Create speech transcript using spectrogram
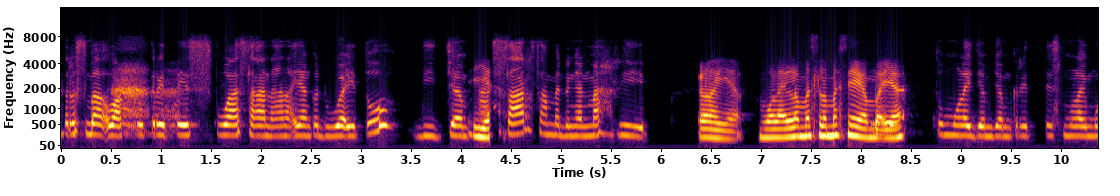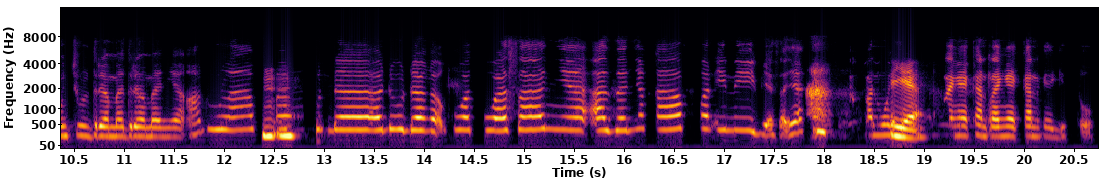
Terus Mbak waktu kritis puasa anak-anak yang kedua itu di jam yeah. asar sama dengan maghrib. Oh iya, mulai lemes-lemesnya ya Mbak ya? Iya, itu mulai jam-jam kritis, mulai muncul drama-dramanya. Aduh lapar, mm -mm. udah, aduh udah nggak kuat puasanya. Azannya kapan ini? Biasanya kapan muncul yeah. rengekan-rengekan kayak gitu.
